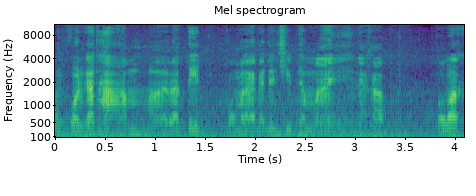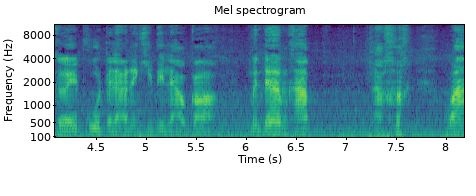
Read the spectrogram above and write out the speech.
บางคนก็ถามอ่อแล้วติดพวงมาลัยแพดเดิลชิพทำไมนะครับ เพราะว่าเคยพูดไปแล้วในคลิปที่แล้วก็เหมือนเดิมครับนะว่า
